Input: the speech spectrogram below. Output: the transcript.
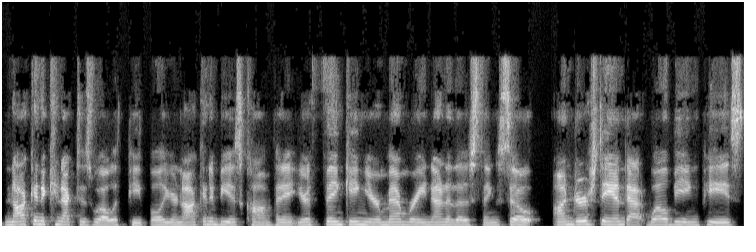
not going to connect as well with people. You're not going to be as confident. Your thinking, your memory, none of those things. So understand that well being piece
